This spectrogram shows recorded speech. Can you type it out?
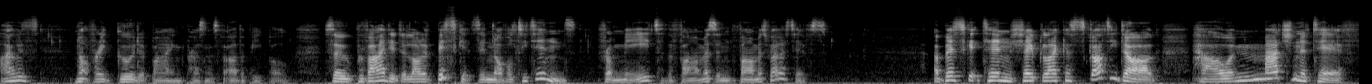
I was not very good at buying presents for other people, so provided a lot of biscuits in novelty tins, from me to the farmers and farmers' relatives. A biscuit tin shaped like a Scotty dog! How imaginative!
